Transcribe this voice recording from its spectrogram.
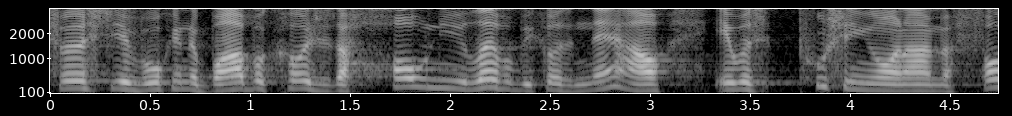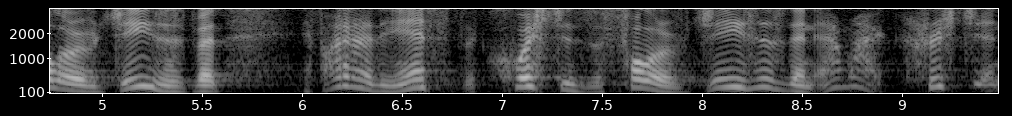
first year of walking to Bible college was a whole new level because now it was pushing on I'm a follower of Jesus. But if I don't know the answer to the questions as a follower of Jesus, then am I a Christian?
